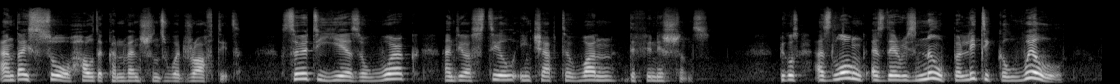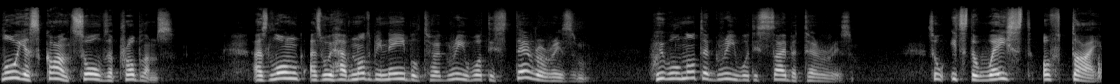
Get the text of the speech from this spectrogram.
and I saw how the conventions were drafted. 30 years of work, and you are still in chapter one definitions. Because as long as there is no political will, lawyers can't solve the problems. As long as we have not been able to agree what is terrorism, we will not agree what is cyber terrorism. So it's the waste of time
